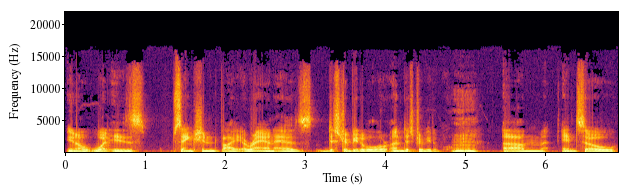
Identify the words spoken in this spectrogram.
you know what is sanctioned by Iran as distributable or undistributable. Um, and so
